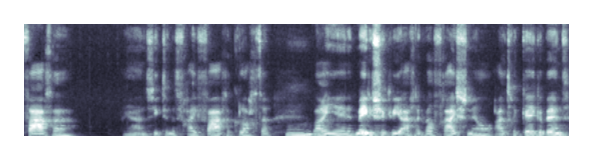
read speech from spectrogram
vage, ja, een ziekte met vrij vage klachten. Mm-hmm. Waarin je in het medisch circuit eigenlijk wel vrij snel uitgekeken bent.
